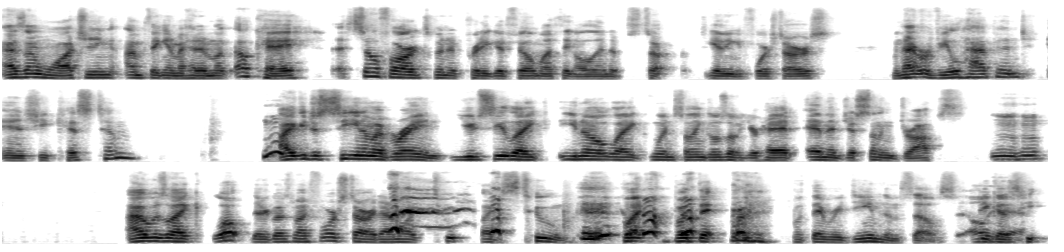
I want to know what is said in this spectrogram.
as I'm watching, I'm thinking in my head, I'm like, okay, so far it's been a pretty good film. I think I'll end up start giving it four stars. when that reveal happened and she kissed him, Hmm. I could just see it in my brain. You see, like, you know, like when something goes over your head and then just something drops. Mm-hmm. I was like, well, there goes my four star down like two, like two. But but they but they redeemed themselves Oh, because yeah. he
